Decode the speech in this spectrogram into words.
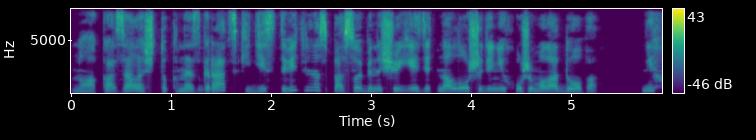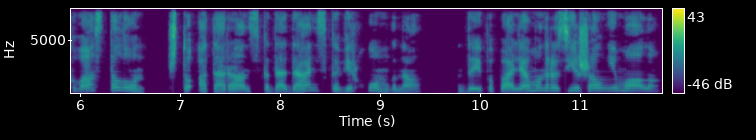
Но оказалось, что князь Градский действительно способен еще ездить на лошади не хуже молодого. Не хвастал он, что от Аранска до Даньска верхом гнал, да и по полям он разъезжал немало.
